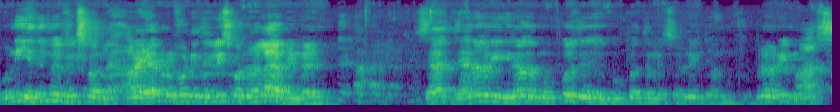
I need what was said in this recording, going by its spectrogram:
ஒன்றும் எதுவுமே ஃபிக்ஸ் பண்ணல. ஆனால் ஏப்ரல் ஃபோர்டீன் ரிலீஸ் பண்ணுவல அப்படின்றாரு. சார் ஜனவரி இருபது முப்பது முப்பத்தொன்று சொல்லி பிப்ரவரி மார்ச்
